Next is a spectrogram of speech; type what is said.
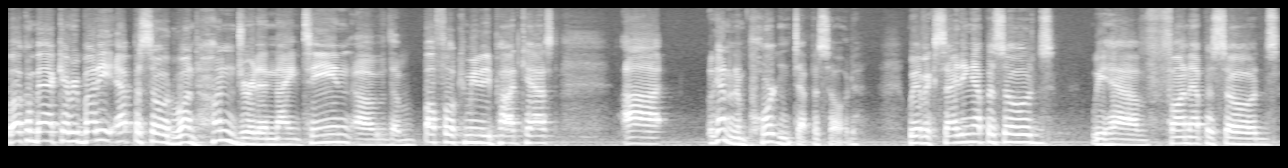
welcome back, everybody. Episode 119 of the Buffalo Community Podcast. Uh, we got an important episode. We have exciting episodes. We have fun episodes.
